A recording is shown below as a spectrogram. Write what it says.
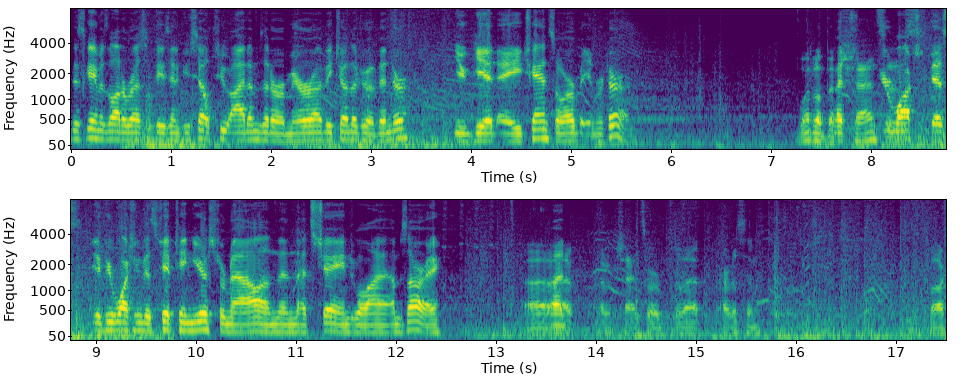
this game has a lot of recipes, and if you sell two items that are a mirror of each other to a vendor, you get a chance orb in return. what are the But chances? If you're watching this, if you're watching this 15 years from now, and then that's changed, well, I, I'm sorry. uh, I have- I have a chance orb for that partisan. Fuck.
